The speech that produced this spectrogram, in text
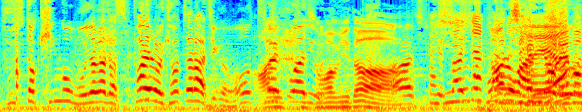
부스터 킹거 모자라다 스파이럴 켰잖아 지금. 어, 어떻게 할 거야 지금? 죄송합니다. 아 다시 사이버 시작하는 포로 아, 지금? 레버.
